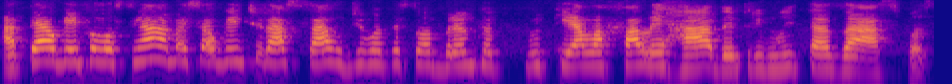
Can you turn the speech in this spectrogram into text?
Até alguém falou assim: ah, mas se alguém tirar sarro de uma pessoa branca porque ela fala errado, entre muitas aspas,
